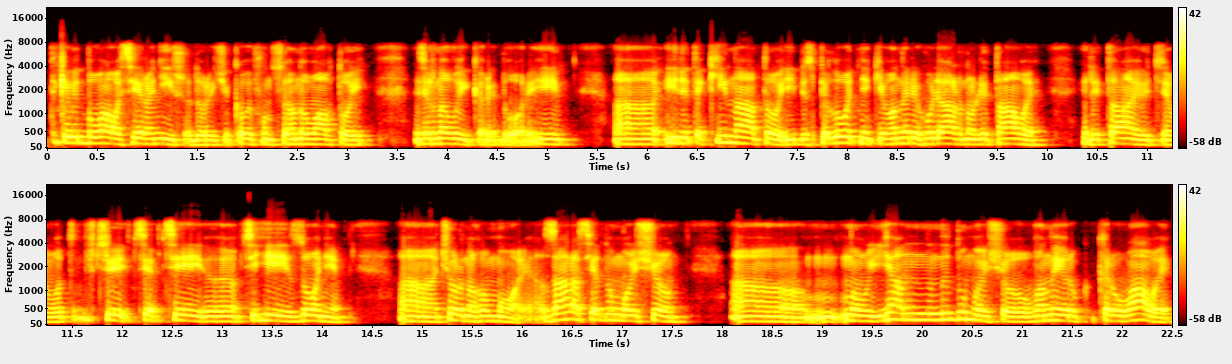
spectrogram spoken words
таке відбувалося і раніше, до речі, коли функціонував той зерновий коридор. І, і літаки НАТО, і безпілотники вони регулярно літали літають от в цій, в цій, в цій, е, цієї зоні Чорного моря. Зараз я думаю, що ну я не думаю, що вони керували,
